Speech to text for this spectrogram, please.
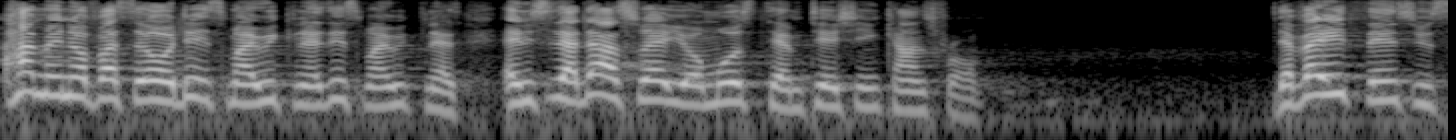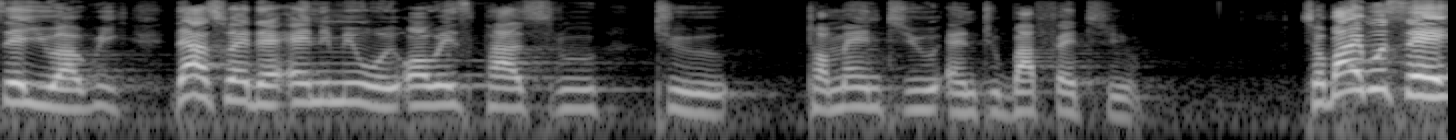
How many of us say, "Oh, this is my weakness. This is my weakness," and you see that that's where your most temptation comes from. The very things you say you are weak, that's where the enemy will always pass through to torment you and to buffet you. So Bible say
